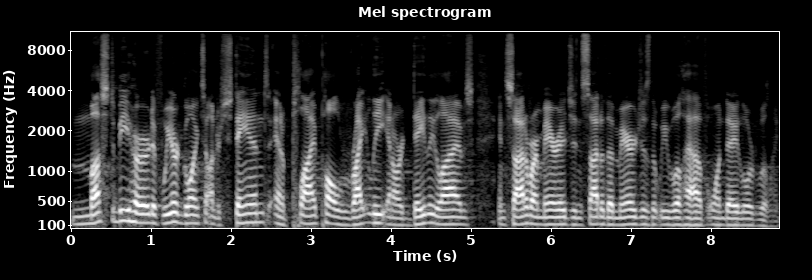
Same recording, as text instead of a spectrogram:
must be heard if we are going to understand and apply Paul rightly in our daily lives, inside of our marriage, inside of the marriages that we will have one day, Lord willing.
